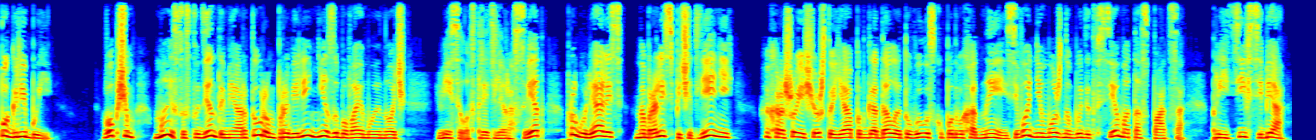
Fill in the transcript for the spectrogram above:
по грибы». В общем, мы со студентами Артуром провели незабываемую ночь. Весело встретили рассвет, прогулялись, набрались впечатлений. Хорошо еще, что я подгадала эту вылазку под выходные, и сегодня можно будет всем отоспаться, прийти в себя —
